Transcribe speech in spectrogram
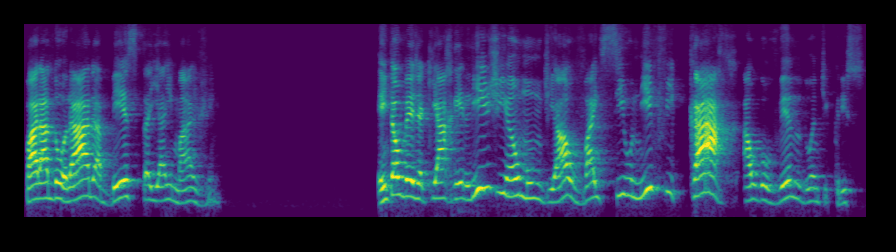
para adorar a besta e a imagem. Então veja que a religião mundial vai se unificar ao governo do anticristo.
